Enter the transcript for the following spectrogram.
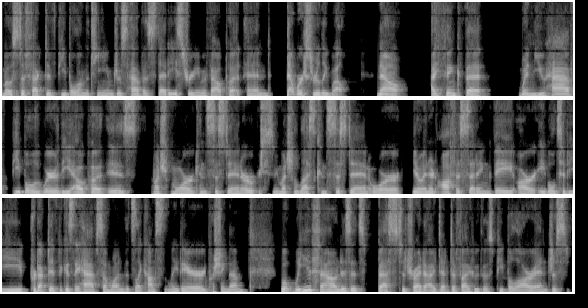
most effective people on the team just have a steady stream of output and that works really well. Now, I think that when you have people where the output is much more consistent or excuse me much less consistent or you know in an office setting they are able to be productive because they have someone that's like constantly there pushing them what we have found is it's best to try to identify who those people are and just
